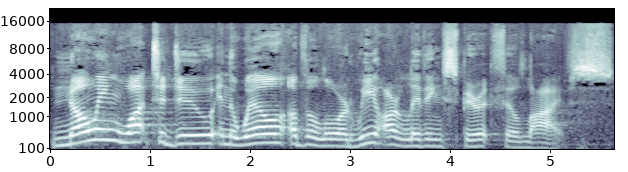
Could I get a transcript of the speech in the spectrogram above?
knowing what to do in the will of the Lord, we are living spirit filled lives.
